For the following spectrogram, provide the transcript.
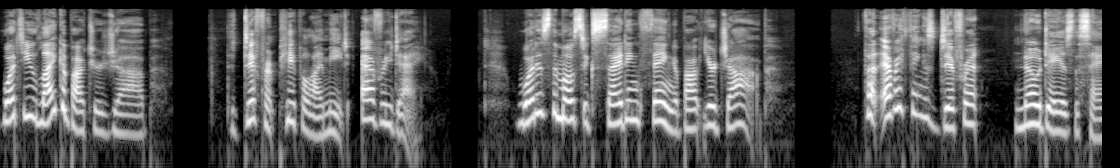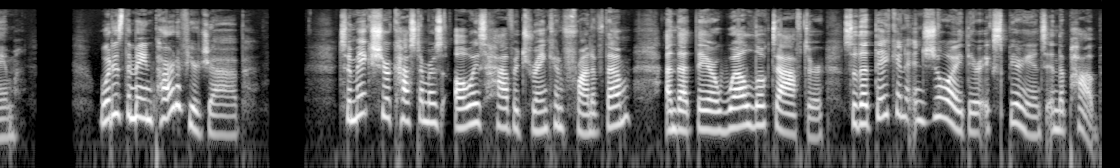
What do you like about your job? The different people I meet every day. What is the most exciting thing about your job? That everything is different, no day is the same. What is the main part of your job? To make sure customers always have a drink in front of them and that they are well looked after so that they can enjoy their experience in the pub.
